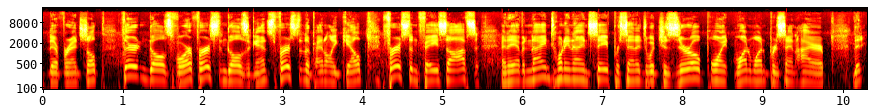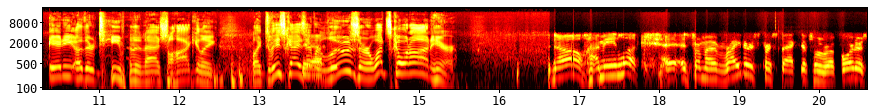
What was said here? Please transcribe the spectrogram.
differential, third in goals for, first in goals against, first in the penalty kill, first in face-offs, and they have a 929 save percentage, which is 0.11 percent higher than any other team in the National Hockey League. Like, do these guys ever lose, or what's going on here? No, I mean, look, from a writer's perspective, from a reporter's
